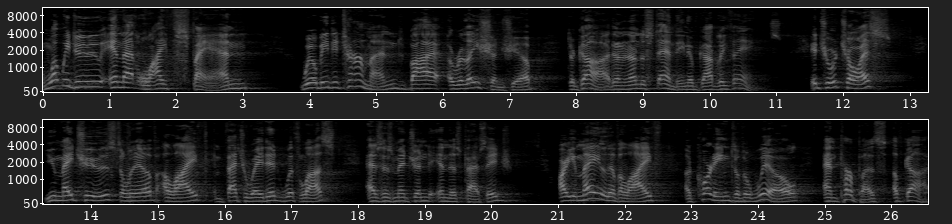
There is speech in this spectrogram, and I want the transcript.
And what we do in that lifespan will be determined by a relationship to God and an understanding of godly things. It's your choice. You may choose to live a life infatuated with lust, as is mentioned in this passage, or you may live a life according to the will and purpose of God.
